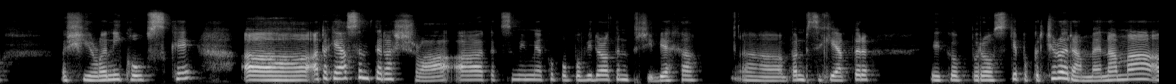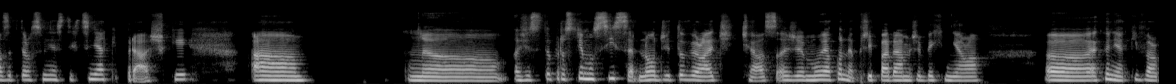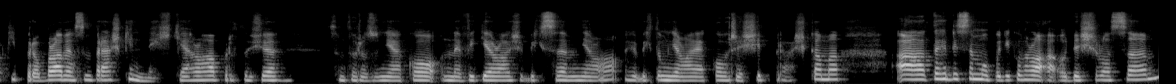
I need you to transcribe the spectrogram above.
šílený kousky. A, a tak já jsem teda šla a tak jsem jim jako popovídala ten příběh a, a pan psychiatr jako prostě pokrčil ramenama a zeptal se mě, jestli chci nějaké prášky a, a že si to prostě musí sednout, že to vyléčí čas a že mu jako nepřipadám, že bych měla uh, jako nějaký velký problém. Já jsem prášky nechtěla, protože jsem to rozhodně jako neviděla, že bych se měla, že bych to měla jako řešit práškama. A tehdy jsem mu poděkovala a odešla jsem.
